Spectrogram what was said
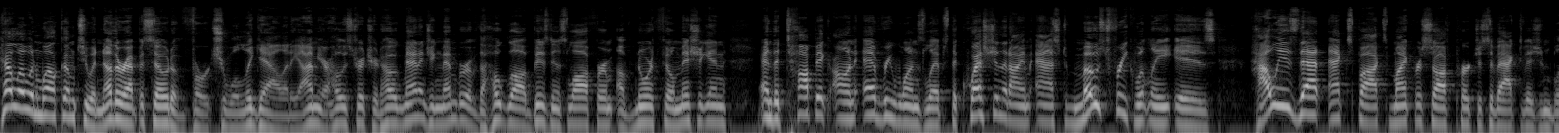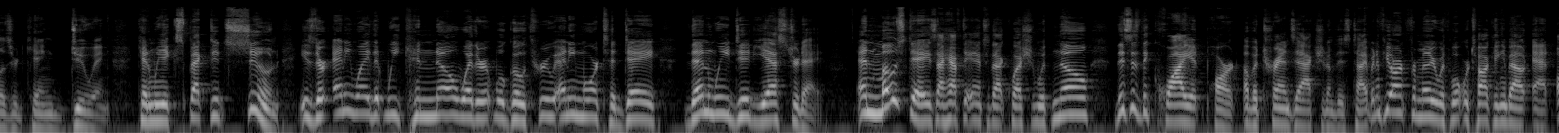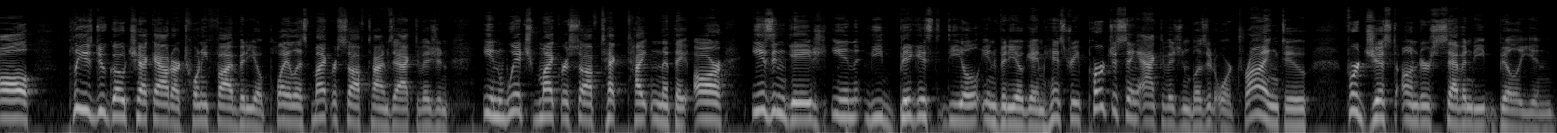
Hello and welcome to another episode of Virtual Legality. I'm your host, Richard Hoeg, managing member of the Hoeg Law Business Law Firm of Northville, Michigan. And the topic on everyone's lips, the question that I'm asked most frequently is how is that Xbox Microsoft purchase of Activision Blizzard King doing? Can we expect it soon? Is there any way that we can know whether it will go through any more today than we did yesterday? And most days I have to answer that question with no, this is the quiet part of a transaction of this type. And if you aren't familiar with what we're talking about at all, please do go check out our 25 video playlist, Microsoft times Activision, in which Microsoft tech titan that they are is engaged in the biggest deal in video game history, purchasing Activision Blizzard or trying to for just under $70 billion.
